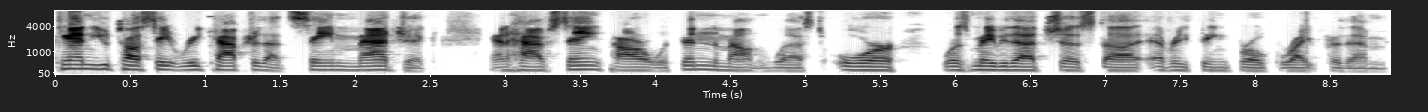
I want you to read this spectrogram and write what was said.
Can Utah State recapture that same magic and have staying power within the Mountain West, or was maybe that just uh, everything broke right for them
